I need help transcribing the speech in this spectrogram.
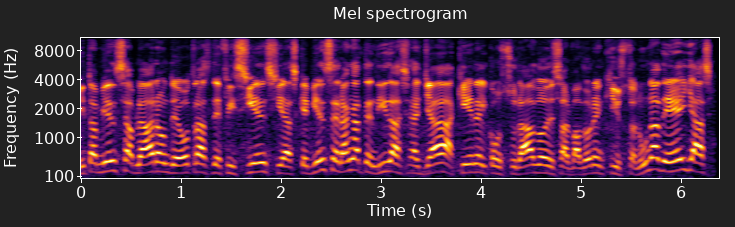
Y también se hablaron de otras deficiencias que bien serán atendidas allá aquí en el Consulado de Salvador en Houston. Una de ellas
